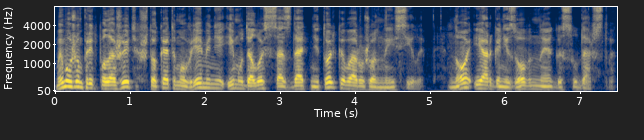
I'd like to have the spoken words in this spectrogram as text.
Мы можем предположить, что к этому времени им удалось создать не только вооруженные силы, но и организованное государство.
